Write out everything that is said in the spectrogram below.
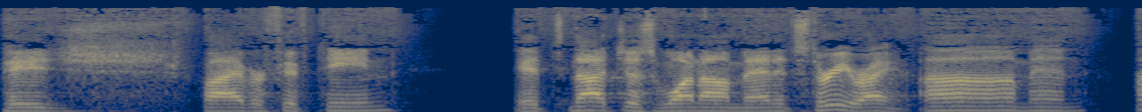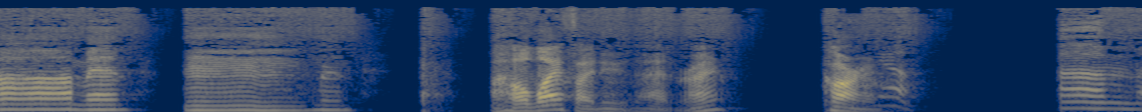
page five or fifteen. It's not just one amen; it's three, right? Amen, amen, Mm-hmm. My whole life I knew that, right? Karin. Yeah. Um,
